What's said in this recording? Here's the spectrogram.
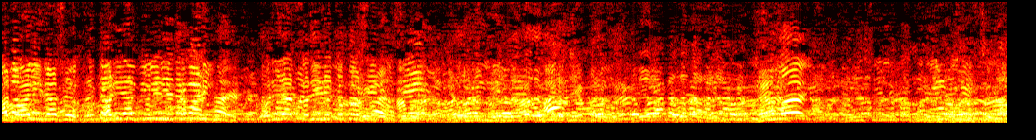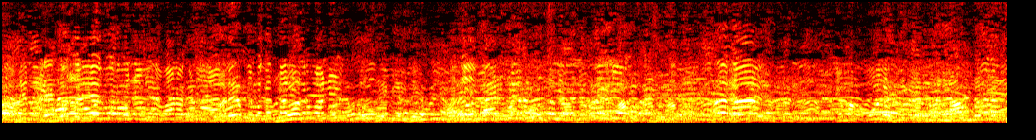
આવી જશે. ફરિયાદ કરીને તપાસ થાય. ફરિયાદ કરીને તપાસ થાય. એમાં કોઈ અધિકારીનું નામ નથી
